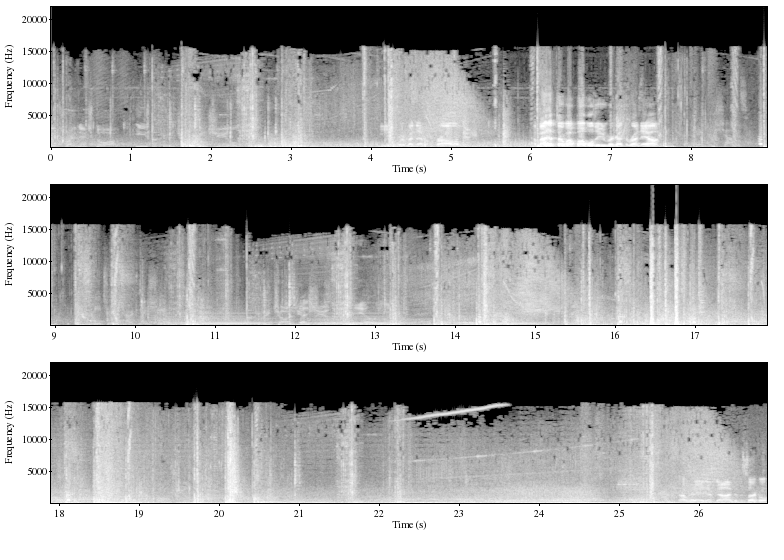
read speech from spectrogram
It's right next door. East. Charging shields. Yeah, we're about to have a problem. I might have to throw my bubble, dude. We're gonna have to run down. Circle.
